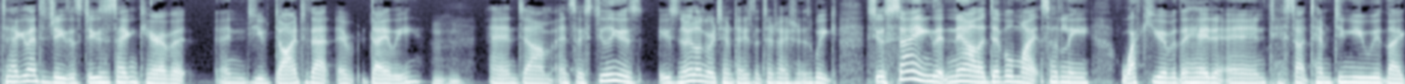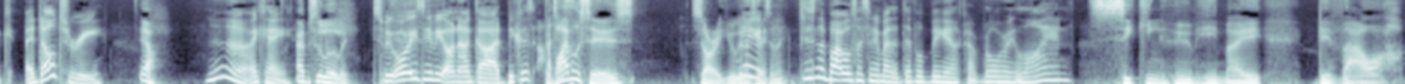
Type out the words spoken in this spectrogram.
taken that to Jesus. Jesus has taken care of it, and you've died to that ev- daily. Mm-hmm. And um, and so stealing is is no longer a temptation. The temptation is weak. So you're saying that now the devil might suddenly whack you over the head and t- start tempting you with like adultery. Yeah, Ah, okay. absolutely. So we always need to be on our guard because The Bible says, sorry, you were going to Yeah, say something? Doesn't the Bible say something about the devil being like a roaring lion? Seeking whom he may devour.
